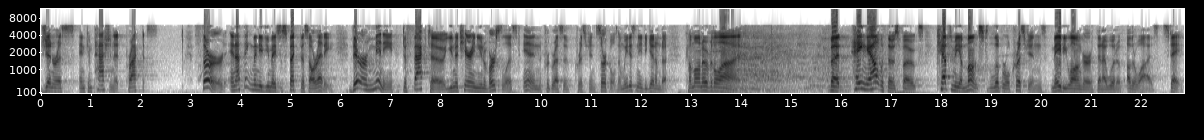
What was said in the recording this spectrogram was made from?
generous, and compassionate practice. Third, and I think many of you may suspect this already, there are many de facto Unitarian Universalists in progressive Christian circles, and we just need to get them to come on over the line. but hanging out with those folks kept me amongst liberal Christians maybe longer than I would have otherwise stayed.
